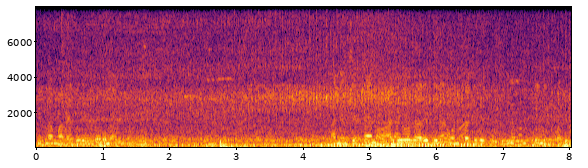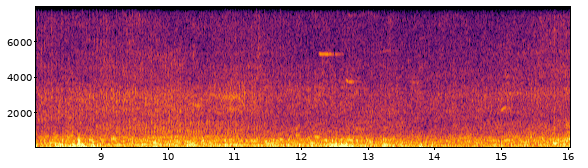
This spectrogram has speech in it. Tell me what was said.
ఇట్లా మా దగ్గర అని నేను చెప్పాను ఆర్డీఓ గారి దిన వన్ ఫార్టీ ఫైవ్ ప్రొసీజర్ ఇస్తే నేను పంపిస్తాను ఇంట్లో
